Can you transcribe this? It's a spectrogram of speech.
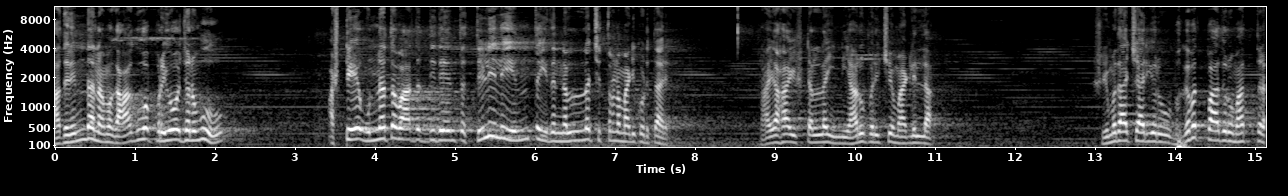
ಅದರಿಂದ ನಮಗಾಗುವ ಪ್ರಯೋಜನವು ಅಷ್ಟೇ ಉನ್ನತವಾದದ್ದಿದೆ ಅಂತ ತಿಳಿಲಿ ಅಂತ ಇದನ್ನೆಲ್ಲ ಚಿತ್ರಣ ಮಾಡಿಕೊಡ್ತಾರೆ. ಪ್ರಾಯ ಇಷ್ಟೆಲ್ಲ ಇನ್ಯಾರೂ ಪರಿಚಯ ಮಾಡಲಿಲ್ಲ. ಶ್ರೀಮದಾಚಾರ್ಯರು ಭಗವತ್ಪಾದರು ಮಾತ್ರ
